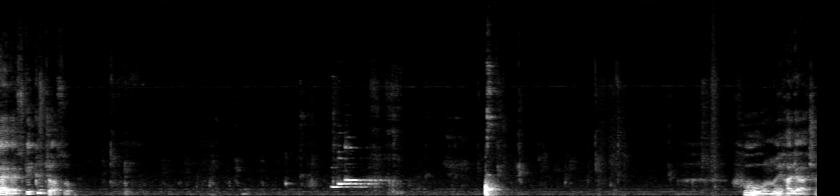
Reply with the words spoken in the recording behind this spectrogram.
А скільки часу? Фу, ну і гаряче.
